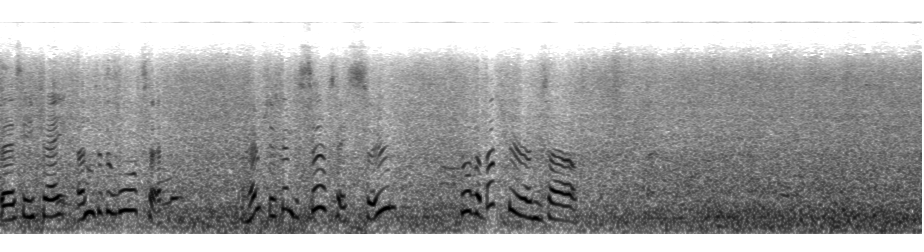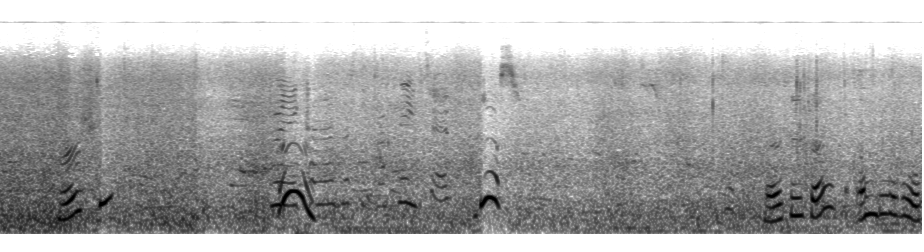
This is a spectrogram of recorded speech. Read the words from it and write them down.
There's EJ under the water. I hope she's going to surface soon before the battery runs out. Where is she? Oh, hmm. yes. There's EJ under the.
